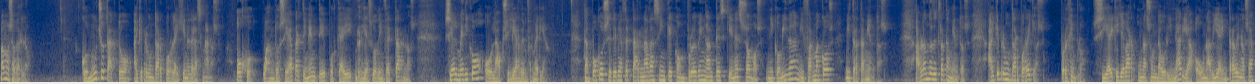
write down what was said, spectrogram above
Vamos a verlo. Con mucho tacto hay que preguntar por la higiene de las manos. Ojo, cuando sea pertinente porque hay riesgo de infectarnos, sea el médico o la auxiliar de enfermería. Tampoco se debe aceptar nada sin que comprueben antes quiénes somos, ni comida, ni fármacos, ni tratamientos. Hablando de tratamientos, hay que preguntar por ellos. Por ejemplo, si hay que llevar una sonda urinaria o una vía intravenosa,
